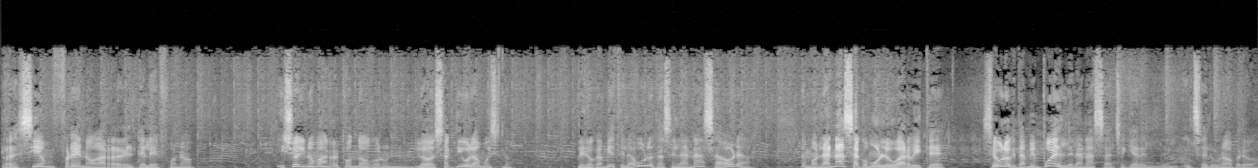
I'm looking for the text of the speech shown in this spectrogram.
recién freno a agarrar el teléfono, y yo ahí nomás respondo con un, lo desactivo, lo vamos diciendo, pero cambiaste laburo, estás en la NASA ahora. La NASA como un lugar, viste, seguro que también puede el de la NASA chequear el, el, el celu, ¿no? Pero...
